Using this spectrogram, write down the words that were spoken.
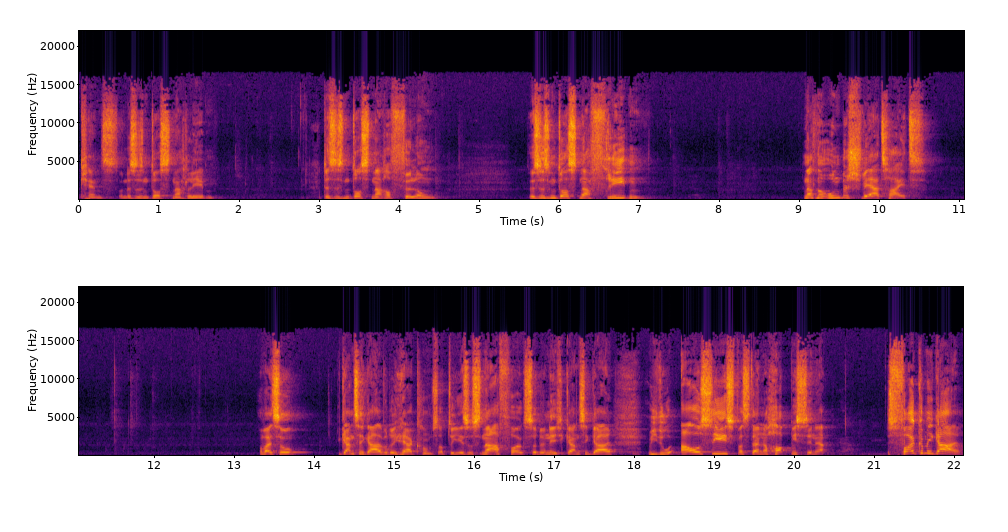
kennst. Und das ist ein Durst nach Leben. Das ist ein Durst nach Erfüllung. Das ist ein Durst nach Frieden. Nach einer Unbeschwertheit. Und weißt du, ganz egal, wo du herkommst, ob du Jesus nachfolgst oder nicht, ganz egal, wie du aussiehst, was deine Hobbys sind, ist vollkommen egal.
